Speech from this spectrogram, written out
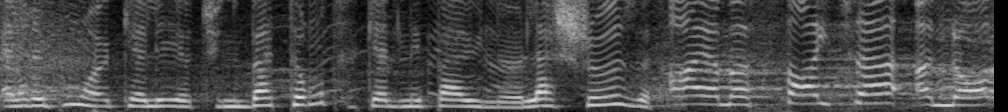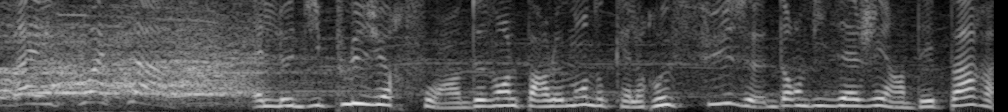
Elle répond euh, qu'elle est une battante, qu'elle n'est pas une lâcheuse. I am a fighter and not a quitter. Elle le dit plusieurs fois hein, devant le Parlement, donc elle refuse d'envisager un départ.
